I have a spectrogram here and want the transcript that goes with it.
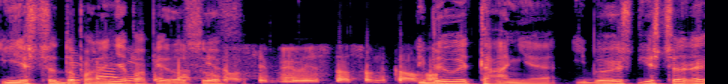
i jeszcze do palenia papierosów papierosy były. I były tanie i były jeszcze re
